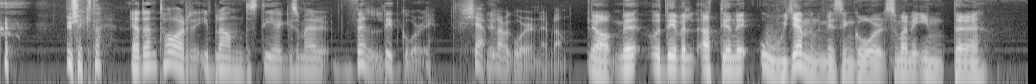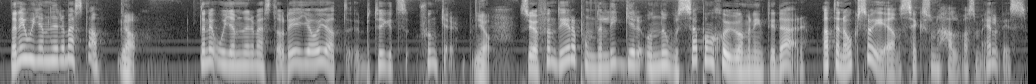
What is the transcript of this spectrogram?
Ursäkta? Ja, den tar ibland steg som är väldigt gory. Jävlar vad gory den är ibland. Ja, men, och det är väl att den är ojämn med sin gore, så man är inte... Den är ojämn i det mesta. Ja. Den är ojämn i det mesta och det gör ju att betyget sjunker. Ja. Så jag funderar på om den ligger och nosar på en sjua men inte är där. Att den också är en 6,5 som Elvis.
